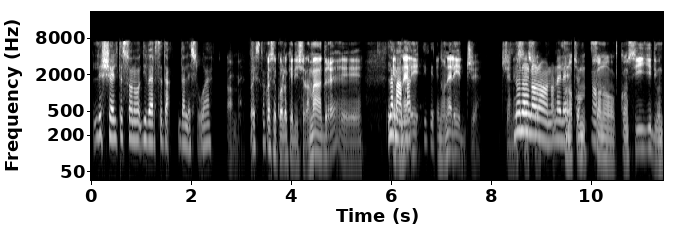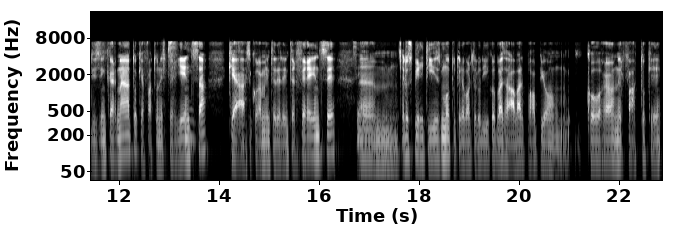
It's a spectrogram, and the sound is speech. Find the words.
le, scelte sono diverse da, dalle sue. Questo. Questo. è quello che dice la madre e, la e, mamma non, è e non è legge. Cioè, no, senso, no, no, non è legge. Sono, no. sono, consigli di un disincarnato che ha fatto un'esperienza, sì. che ha sicuramente delle interferenze, sì. ehm, e lo spiritismo, tutte le volte lo dico, basava il proprio core nel fatto che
